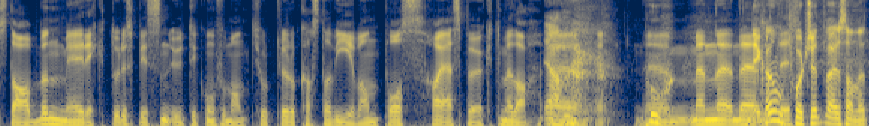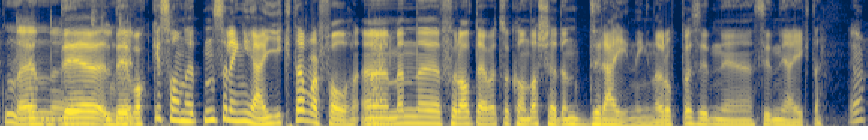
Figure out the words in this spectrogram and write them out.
staben med rektor i spissen ut i konfirmantkjortler og kasta vievann på oss, har jeg spøkt med, da. Ja. Eh, eh, men eh, det, Det kan det- fortsatt være sannheten. Det, en, eh, det, stund det var ikke sannheten så lenge jeg gikk der, i hvert fall. Eh, Nei. Men eh, for alt jeg vet, så kan det ha skjedd en dreining der oppe siden jeg, siden jeg gikk der.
